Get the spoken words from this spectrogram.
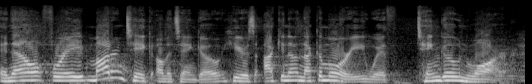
And now for a modern take on the tango, here's Akina Nakamori with Tango Noir.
